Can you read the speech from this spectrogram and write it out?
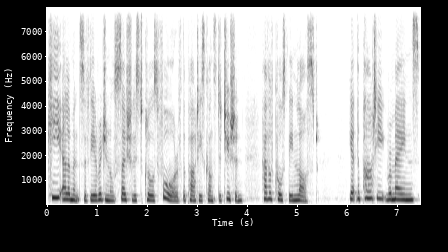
Key elements of the original Socialist Clause 4 of the party's constitution have, of course, been lost. Yet the party remains,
